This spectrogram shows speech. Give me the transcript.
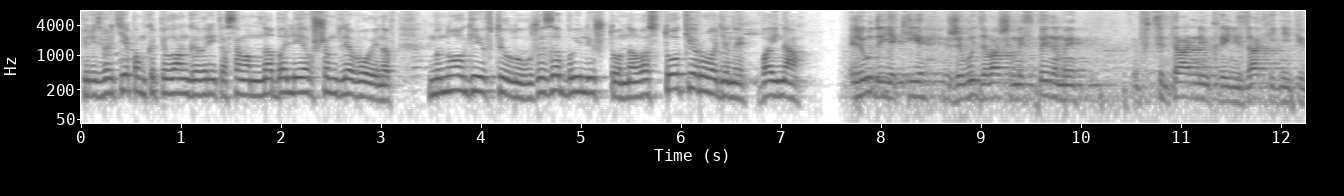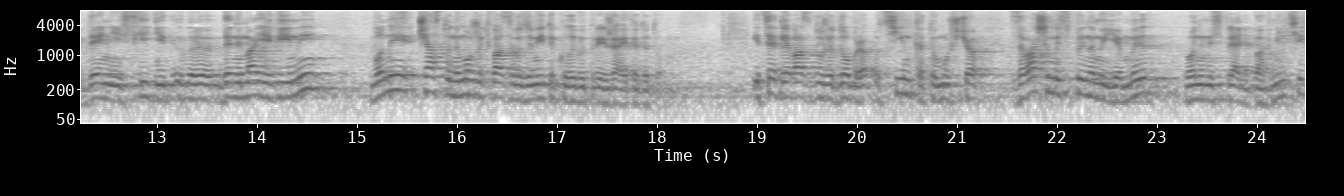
Перед вертепом капеллан говорит о самом наболевшем для воинов. Многие в тылу уже забыли, что на востоке Родины война. Люди, які живуть за вашими спинами в центральній Україні, західній, південній, східній, е, де немає війни, вони часто не можуть вас зрозуміти, коли ви приїжджаєте додому. І це для вас дуже добра оцінка, тому що за вашими спинами є мир, вони не сплять в багнюці,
